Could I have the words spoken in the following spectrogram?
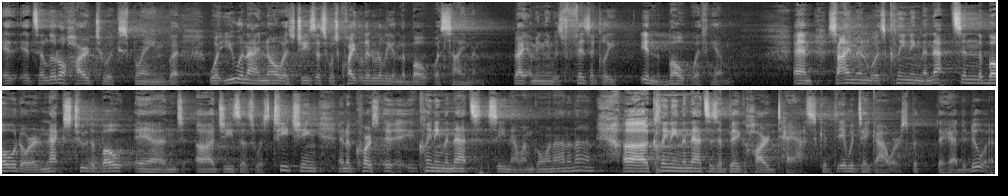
it, it's a little hard to explain, but what you and I know is Jesus was quite literally in the boat with Simon, right? I mean, he was physically in the boat with him. And Simon was cleaning the nets in the boat or next to the boat, and uh, Jesus was teaching. And of course, cleaning the nets, see, now I'm going on and on. Uh, cleaning the nets is a big, hard task. It, it would take hours, but they had to do it.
